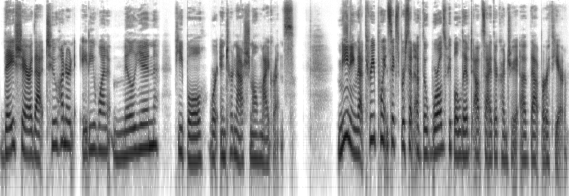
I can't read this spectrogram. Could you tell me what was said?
they share that 281 million people were international migrants, meaning that 3.6% of the world's people lived outside their country of that birth year.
